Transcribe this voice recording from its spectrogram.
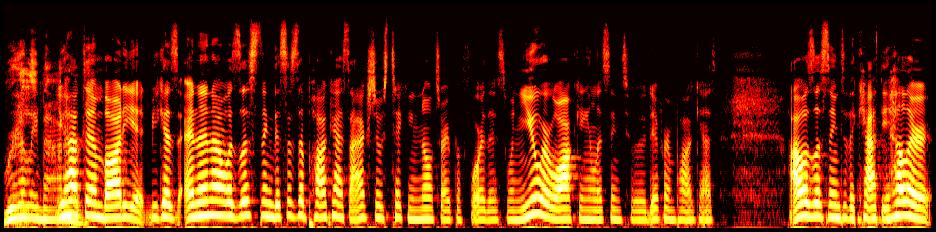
really matters. you have to embody it because. And then I was listening. This is the podcast. I actually was taking notes right before this when you were walking and listening to a different podcast. I was listening to the Cathy Heller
